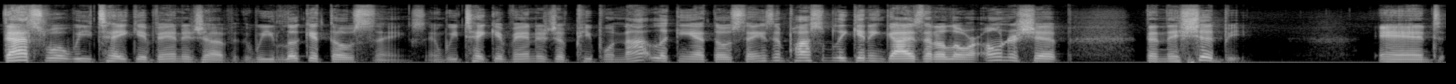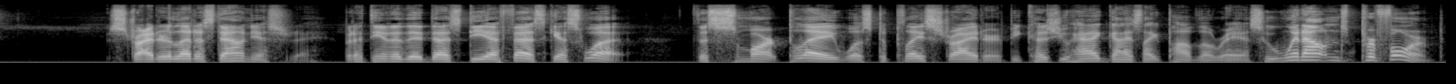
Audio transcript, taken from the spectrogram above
that's what we take advantage of. We look at those things and we take advantage of people not looking at those things and possibly getting guys at a lower ownership than they should be. And Strider let us down yesterday. But at the end of the day, that's DFS. Guess what? The smart play was to play Strider because you had guys like Pablo Reyes who went out and performed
